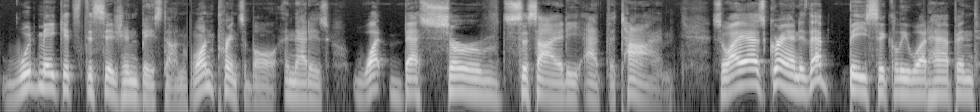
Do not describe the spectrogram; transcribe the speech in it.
would make its decision based on one principle, and that is what best served society at the time. So I asked Grann, is that basically what happened?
